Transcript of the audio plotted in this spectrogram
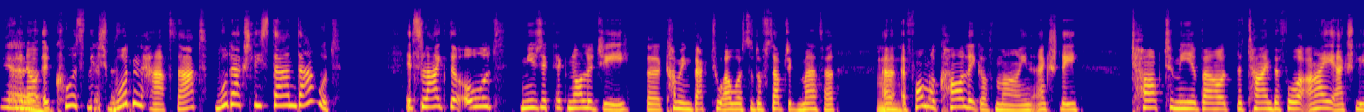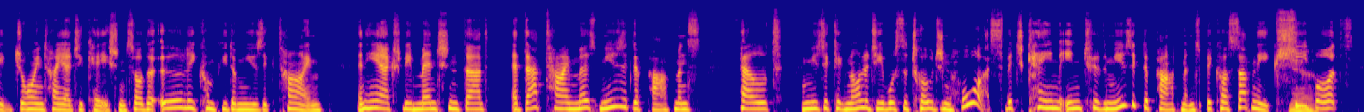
yeah. you know, a course which wouldn't have that would actually stand out. It's like the old music technology, the coming back to our sort of subject matter. Mm. Uh, a former colleague of mine actually talked to me about the time before I actually joined higher education. So the early computer music time. And he actually mentioned that at that time, most music departments felt music technology was the Trojan horse, which came into the music departments because suddenly keyboards yeah.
